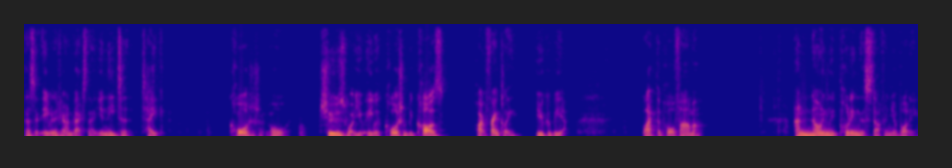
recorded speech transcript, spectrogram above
as I said, even if you're unvaccinated, you need to take caution or choose what you eat with caution because, quite frankly, you could be like the poor farmer, unknowingly putting this stuff in your body.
